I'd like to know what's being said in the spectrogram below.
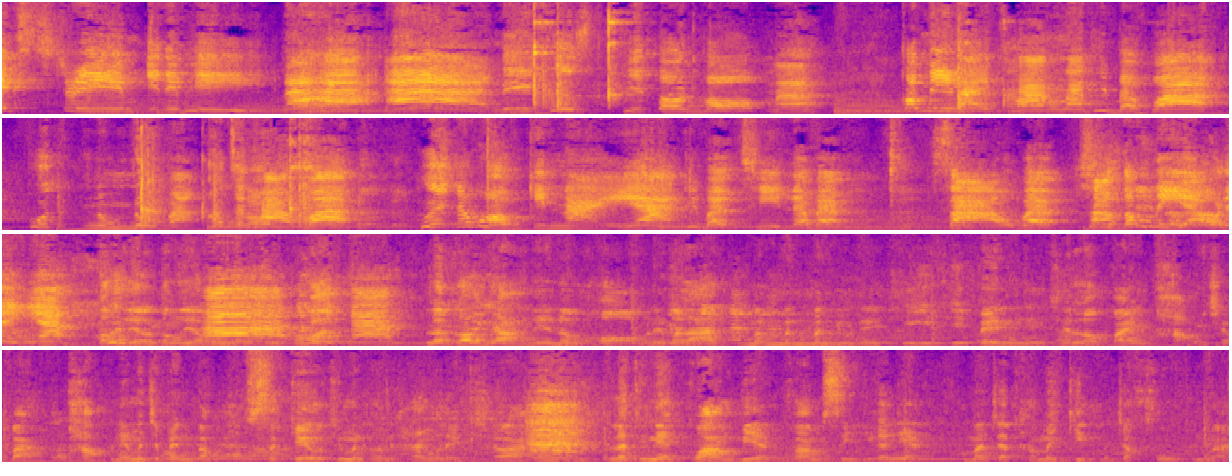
Extreme EDP นะคะอ่า นี่คือพี่ต้นบอกนะ ก็มีหลายครั้งนะที่แบบว่าผู้หนุ่มๆอะเขาจะถามว่าเฮ้ยน้ำหอมกลินไหนอะที่แบบฉีดแล้วแบบสาวแบบสาวต้องเหลียวอะไรเงี้ย ต้องเหลียวต้องเหลียวต้องเหลียวจริงเพราะว่าอีกนะแล้วก็อย่างเนี่ยน้ำหอมเนี่ยเวลามันมันมันอยู่ในที่ที่เป็นอย่างเช่นเราไปผับใช่ป่ะผับเนี่ยมันจะเป็นแบบสเกลที่มันค่อนข้างเล็กใช่ป่ะอ่า แล้วทีเนี้ยความเบียดความสีกันเนี่ยมันจะทำให้กลิ่นมันจะฟุ้งขึ้นมา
